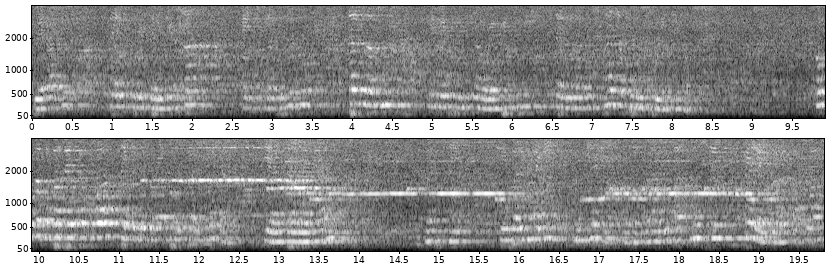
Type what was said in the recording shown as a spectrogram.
230 telu desa, ayat jumlah penduduk, 350 cawe pintu, 300 hanya puluh jiwa. Kau Kabupaten Kapuas dengan beberapa utar ibadah, di Masjid Cibalihai menjadi kebanggaan umat Muslim Pele Kuala Kapuas,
